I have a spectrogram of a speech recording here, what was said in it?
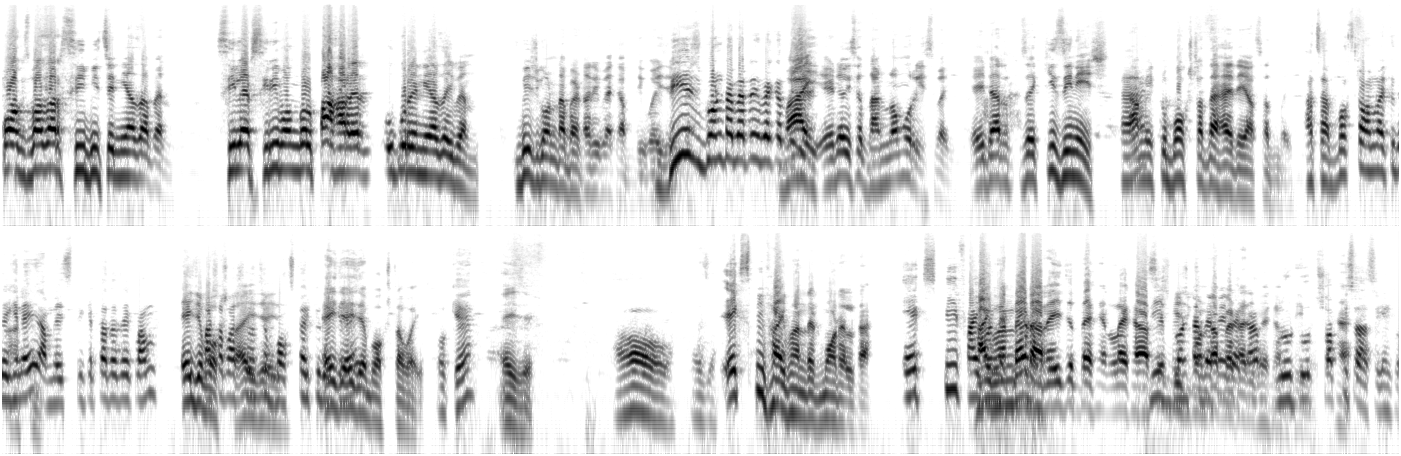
কক্সবাজার সি বিচে নিয়ে যাবেন। সিলেট শ্রীমঙ্গল পাহাড়ের উপরে নিয়ে যাইবেন। বিশ ঘণ্টা ব্যাটারি ব্যাকআপ দিব এই যে। 20 ঘণ্টা ব্যাটারি ব্যাকআপ ভাই এটা হচ্ছে ধান্যমরিচ ভাই। এটার যে কি জিনিস হ্যাঁ। আমি একটু বক্সটা দেখাই দেই আসাদ ভাই। আচ্ছা বক্সটা আমরা একটু দেখে নেই আমরা স্পিকারটাতে দেখলাম। এই যে বক্সটা এই যে। বক্সটা একটু এই যে এই যে বক্সটা ভাই। ওকে। এই যে। ও এই যে। মডেলটা XP আর এই যে দেখেন লেখা আছে 20 ঘণ্টা ব্যাটারি ব্যাকআপ ব্যাকআপ ব্লুটুথ সবকিছু আছে কিন্তু।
